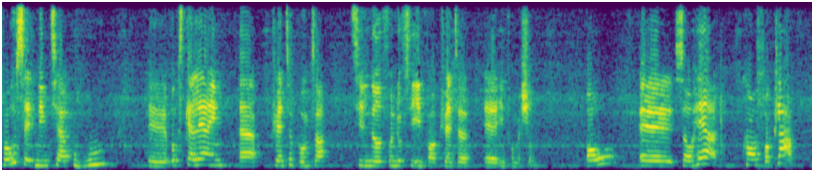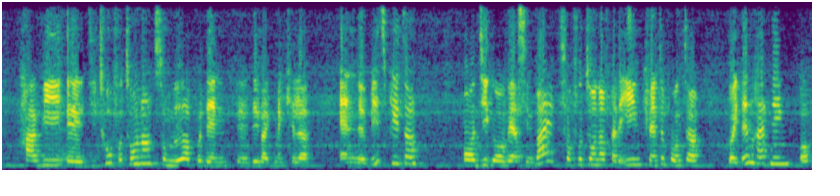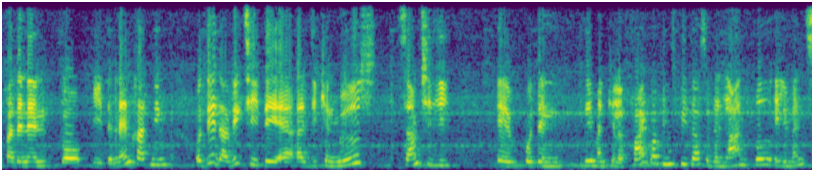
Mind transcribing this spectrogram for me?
forudsætning til at kunne bruge øh, opskalering af kvantepunkter til noget fornuftigt inden for kvanteinformation. Øh, og øh, så her kort forklaret har vi øh, de to fotoner, som møder på den, øh, det man kalder en øh, bitsplitter, og de går hver sin vej, så fotoner fra det ene kvantepunkter går i den retning, og fra den anden går i den anden retning. Og det, der er vigtigt, det er, at de kan mødes samtidig øh, på den, det, man kalder fiberbindsplitter, så den lange røde element.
